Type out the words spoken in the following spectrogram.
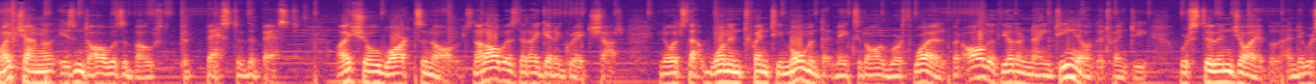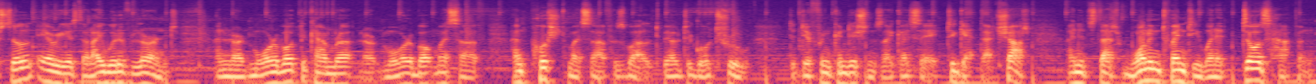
My channel isn't always about the best of the best. I show warts and all. It's not always that I get a great shot. You know, it's that 1 in 20 moment that makes it all worthwhile. But all of the other 19 out of the 20 were still enjoyable and they were still areas that I would have learned and learned more about the camera, learned more about myself and pushed myself as well to be able to go through the different conditions, like I say, to get that shot. And it's that 1 in 20 when it does happen.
